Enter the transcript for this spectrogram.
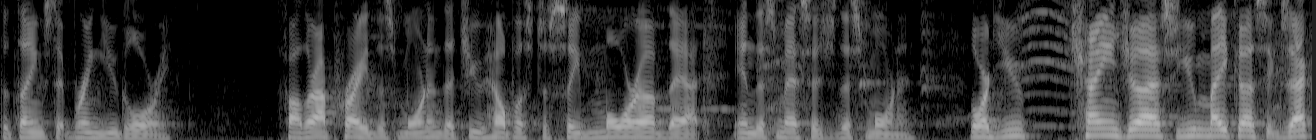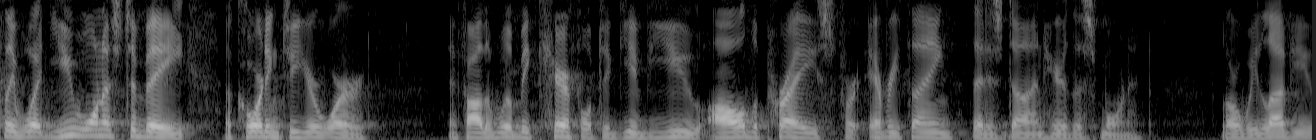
the things that bring you glory. Father, I pray this morning that you help us to see more of that in this message this morning. Lord, you change us, you make us exactly what you want us to be according to your word. And Father, we'll be careful to give you all the praise for everything that is done here this morning. Lord, we love you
